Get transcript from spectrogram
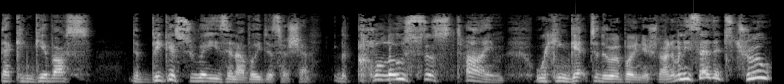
that can give us the biggest raise in Avodah Hashem. The closest time we can get to the Rabbeinu Shalom. And he said it's true.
